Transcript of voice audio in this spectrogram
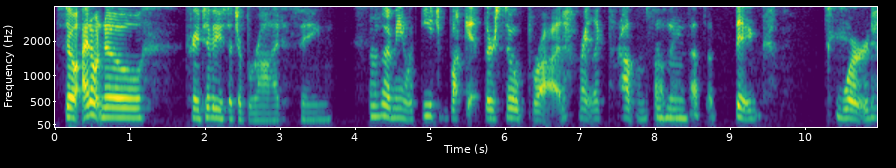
So I don't know. Creativity is such a broad thing. That's what I mean with each bucket. They're so broad, right? Like problem solving. Mm-hmm. That's a big word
